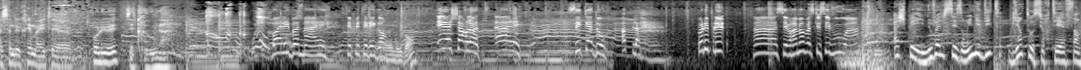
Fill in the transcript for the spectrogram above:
La scène de crime a été euh, polluée. vous êtes cru où là? Bon, allez, bonne main, allez, fais péter les gants. Et la Charlotte, allez, c'est cadeau. Hop là, pollue plus. Ah, c'est vraiment parce que c'est vous, hein HPI nouvelle saison inédite, bientôt sur TF1.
